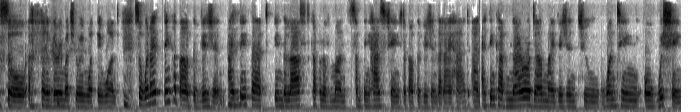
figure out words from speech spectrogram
so very much knowing what they want. So when I think about the vision, mm-hmm. I think that in the last couple of months, something has changed about the vision that I had. And I think I've narrowed down my vision to wanting or wishing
